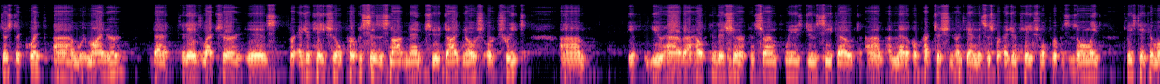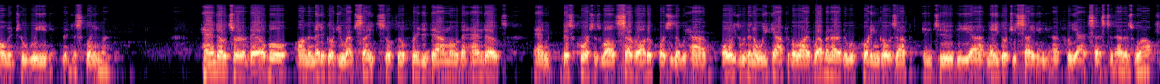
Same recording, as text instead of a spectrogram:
Just a quick um, reminder that today's lecture is for educational purposes. It's not meant to diagnose or treat. Um, if you have a health condition or concern, please do seek out um, a medical practitioner. Again, this is for educational purposes only. Please take a moment to read the disclaimer. Handouts are available on the Medigogy website, so feel free to download the handouts and this course as well as several other courses that we have. Always within a week after the live webinar, the recording goes up into the uh, site and you have free access to that as well.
